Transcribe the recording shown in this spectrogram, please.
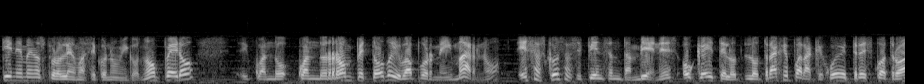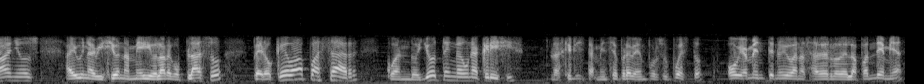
tiene menos problemas económicos, ¿no? Pero eh, cuando, cuando rompe todo y va por Neymar, ¿no? Esas cosas se piensan también, es, ok, te lo, lo traje para que juegue 3, 4 años, hay una visión a medio largo plazo, pero ¿qué va a pasar cuando yo tenga una crisis? Las crisis también se prevén, por supuesto, obviamente no iban a saber lo de la pandemia,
